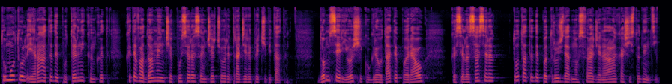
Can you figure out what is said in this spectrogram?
Tumultul era atât de puternic încât câteva doamne începuseră să încerce o retragere precipitată. Domni serioși și cu greutate păreau că se lăsaseră tot atât de pătrunși de atmosfera generală ca și studenții.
